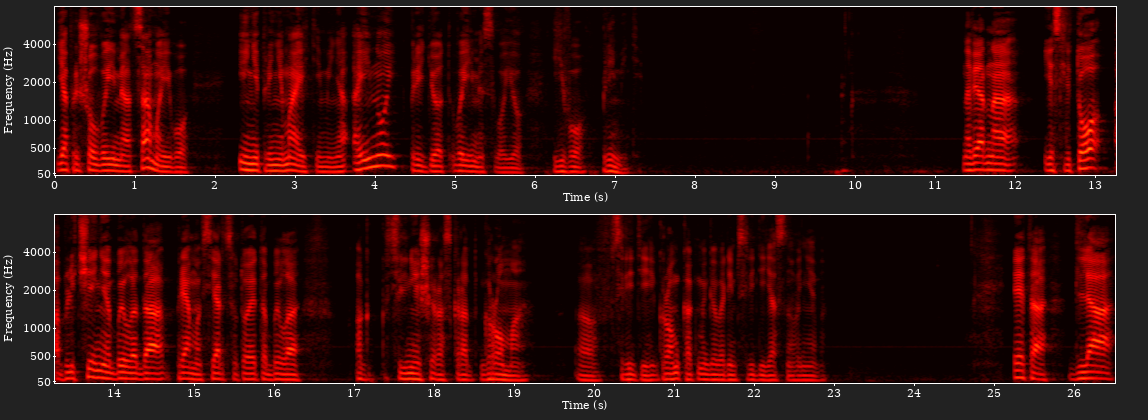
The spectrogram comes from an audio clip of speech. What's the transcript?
Я пришел во имя Отца моего, и не принимаете меня, а иной придет во имя свое, его примите». Наверное, если то обличение было, да, прямо в сердце, то это было сильнейший раскрат грома э, в среди, гром, как мы говорим, среди ясного неба. Это для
